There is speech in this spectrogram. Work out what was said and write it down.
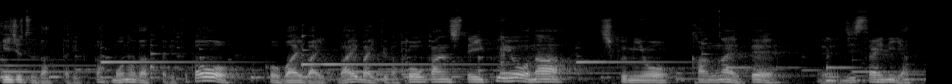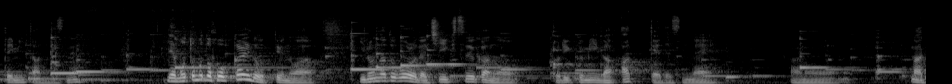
う技術だったりとか物だったりとかをこう売買売買というか交換していくような仕組みを考えて、えー、実際にやってみたんですね。でもともと北海道っていうのはいろんなところで地域通貨の取り組みがあってですねあの、まあ、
